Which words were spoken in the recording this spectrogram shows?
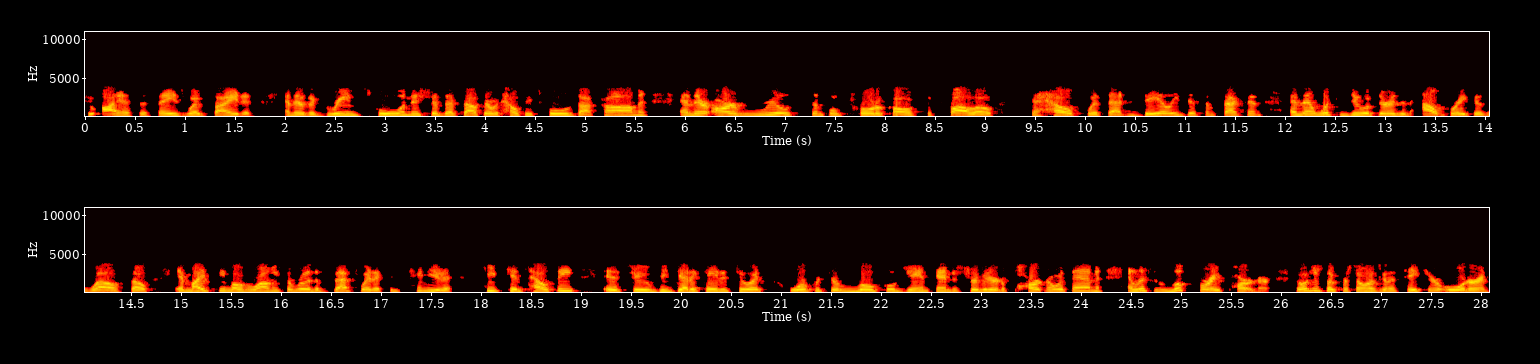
to ISSA's website and, and there's a green school initiative that's out there with healthyschools.com. And, and there are real simple protocols to follow to help with that daily disinfectant and then what to do if there is an outbreak as well. So it might seem overwhelming. So really the best way to continue to keep kids healthy is to be dedicated to it, work with your local JanSan distributor to partner with them. And, and listen, look for a partner. Don't just look for someone who's going to take your order and,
